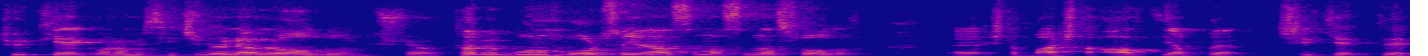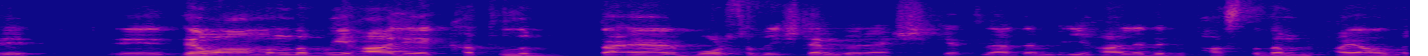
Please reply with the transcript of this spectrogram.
Türkiye ekonomisi için önemli olduğunu düşünüyorum. Tabii bunun borsa yansıması nasıl olur? E, işte başta altyapı şirketleri e, devamında bu ihaleye katılıp da eğer borsada işlem gören şirketlerden bir ihalede bir pastadan bir pay alma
